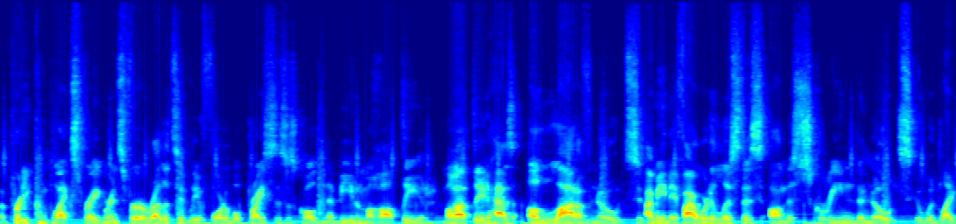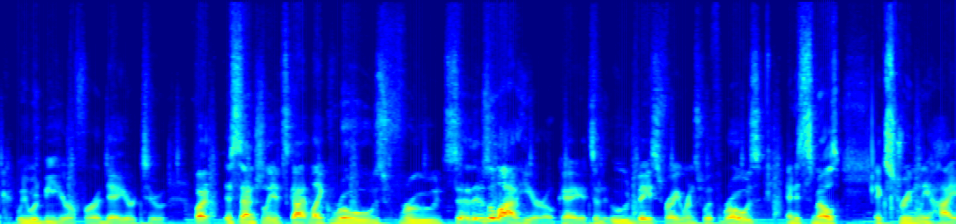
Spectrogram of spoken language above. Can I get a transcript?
A pretty complex fragrance for a relatively affordable price. This is called Nabeel Maghateer. Maghateer has a lot of notes. I mean, if I were to list this on the screen, the notes, it would like, we would be here for a day or two. But essentially it's got like rose, fruits, there's a lot here, okay? It's an oud-based fragrance with rose and it smells extremely high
